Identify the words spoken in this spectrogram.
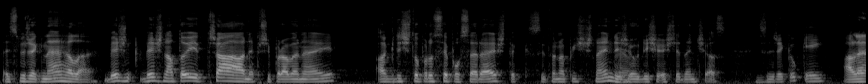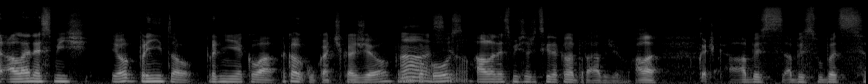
Teď jsi mi řekl, ne, hele, běž, běž na to i třeba nepřipravený a když to prostě posereš, tak si to napíšeš na jindy, že jo, když je ještě ten čas. Jsi řekl, OK. Ale, ale nesmíš, jo, první to, první jako taková kukačka, že jo, první No, pokus, jasně, no. ale nesmíš to vždycky takhle brát, že jo, ale Kačka. abys, abys vůbec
